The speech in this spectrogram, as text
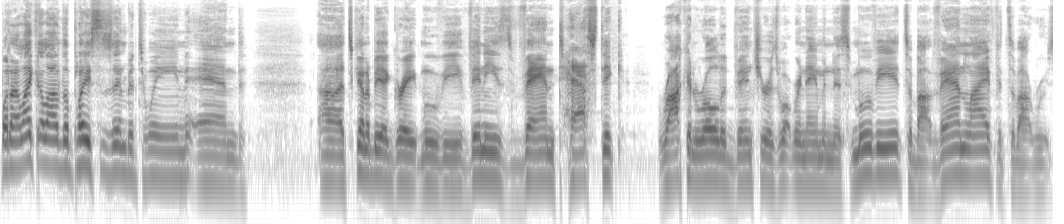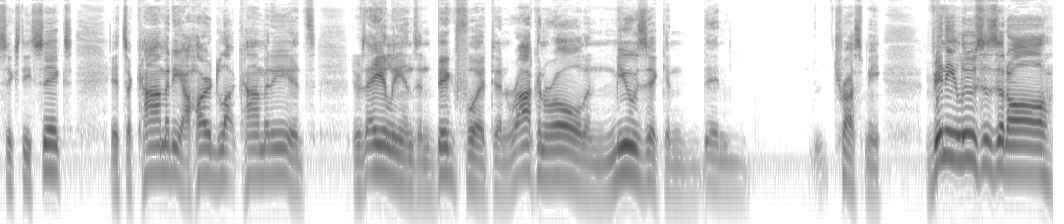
but I like a lot of the places in between. And uh, it's going to be a great movie. Vinny's Fantastic Rock and Roll Adventure is what we're naming this movie. It's about van life. It's about Route 66. It's a comedy, a hard luck comedy. It's there's aliens and Bigfoot and rock and roll and music and, and trust me, Vinny loses it all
